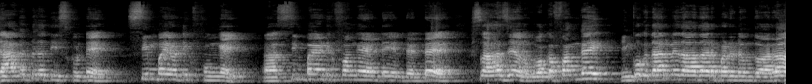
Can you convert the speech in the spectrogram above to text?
జాగ్రత్తగా తీసుకుంటే సింబయోటిక్ ఫంగై. సింబయోటిక్ ఫంగై అంటే ఏంటంటే సహజం ఒక ఫంగై ఇంకొక దాని మీద ఆధారపడడం ద్వారా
